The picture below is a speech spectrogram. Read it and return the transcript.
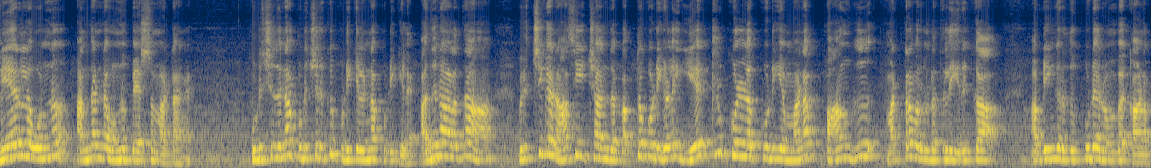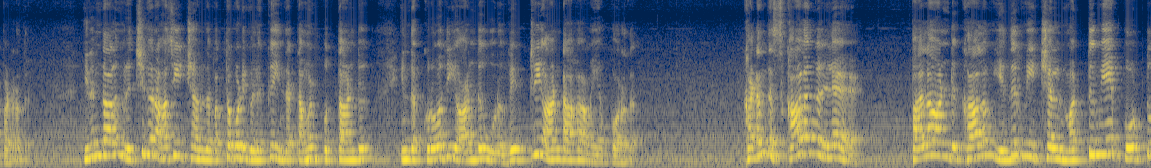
நேரில் ஒன்று அந்தண்ட ஒன்று பேச மாட்டாங்க. பிடிச்சதுன்னா பிடிச்சிருக்கு பிடிக்கலன்னா பிடிக்கல. அதனால தான் விருச்சிக ராசி சார்ந்த பக்த கொடிகளை ஏற்றுக்கொள்ளக்கூடிய மனப்பாங்கு மற்றவர்களிடத்தில் இருக்கா அப்படிங்கிறது கூட ரொம்ப காணப்படுறது. இருந்தாலும் ரிச்சிக ராசி சார்ந்த பக்த கொடிகளுக்கு இந்த தமிழ் புத்தாண்டு இந்த குரோதி ஆண்டு ஒரு வெற்றி ஆண்டாக அமைய போகிறது கடந்த காலங்களில் பல ஆண்டு காலம் எதிர்நீச்சல் மட்டுமே போட்டு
